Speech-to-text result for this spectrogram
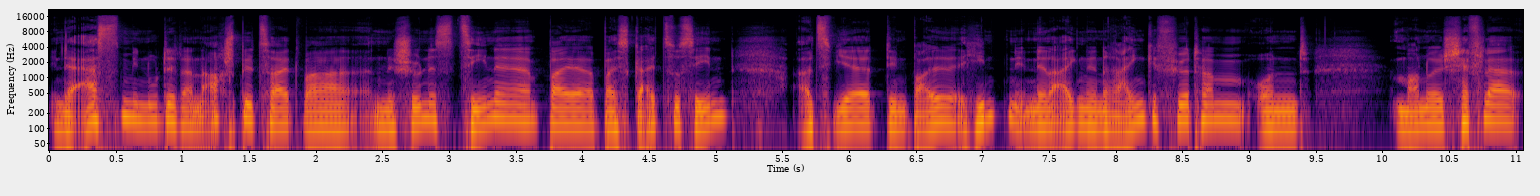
in der ersten Minute der Nachspielzeit war eine schöne Szene bei, bei Sky zu sehen, als wir den Ball hinten in den eigenen Reihen geführt haben und Manuel Scheffler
